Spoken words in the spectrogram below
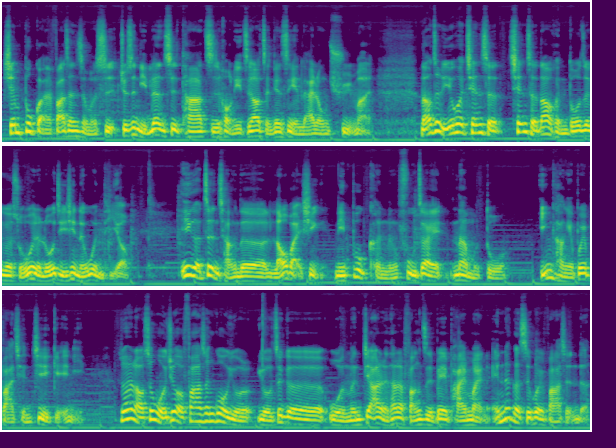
先不管发生什么事，就是你认识他之后，你知道整件事情来龙去脉。然后这里又会牵扯牵扯到很多这个所谓的逻辑性的问题哦。一个正常的老百姓，你不可能负债那么多，银行也不会把钱借给你。所以老师，我就有发生过有有这个我们家人他的房子被拍卖了，哎，那个是会发生的。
